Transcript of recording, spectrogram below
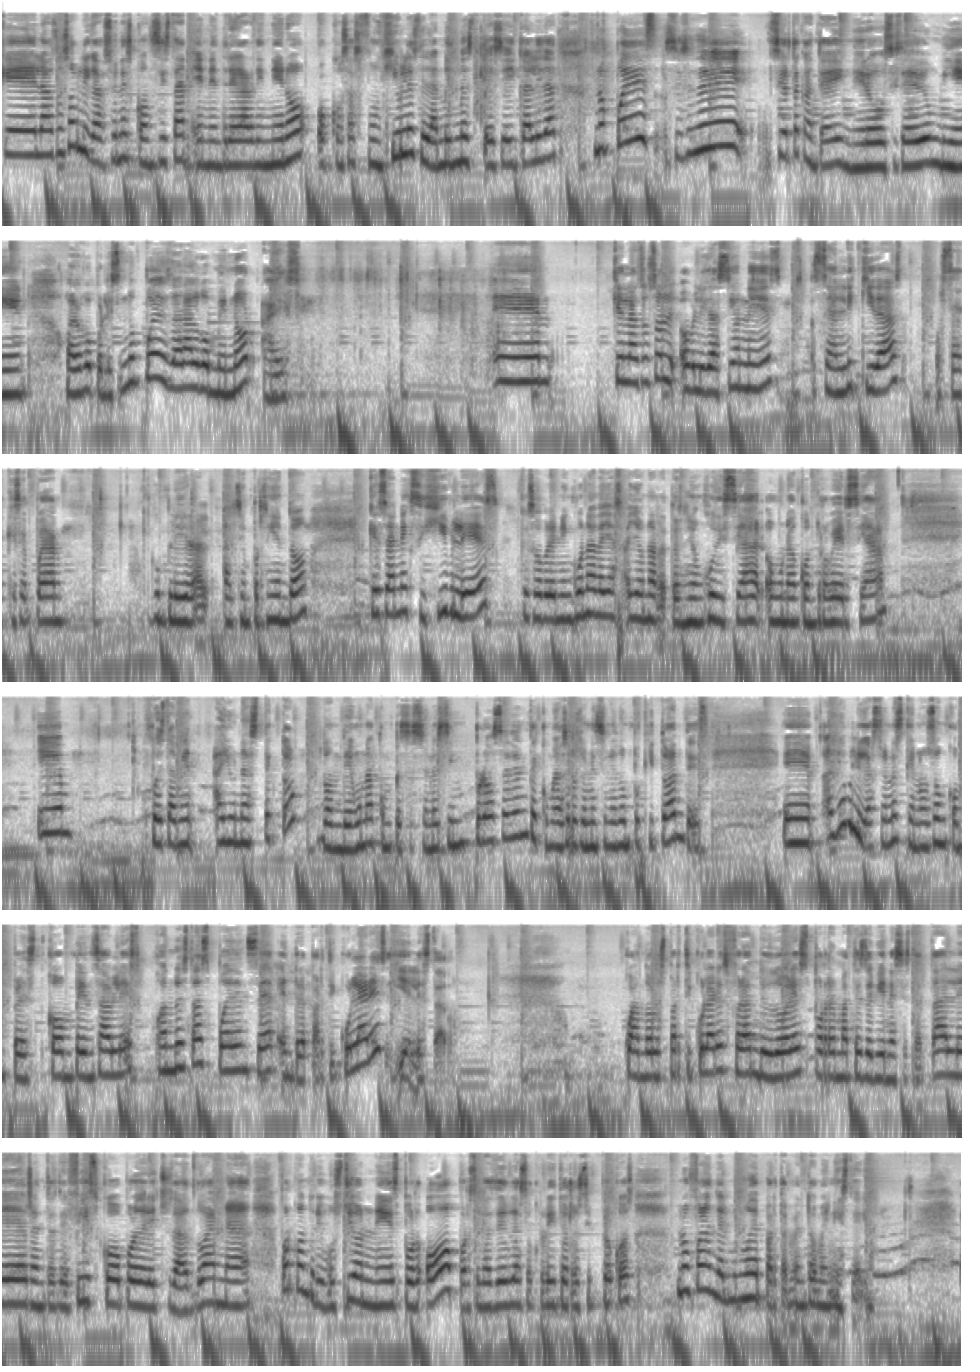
que las dos obligaciones consistan en entregar dinero o cosas fungibles de la misma especie y calidad. No puedes, si se debe cierta cantidad de dinero, si se debe un bien o algo por el estilo, no puedes dar algo menor a eso. Em, que las dos obligaciones sean líquidas, o sea, que se puedan cumplir al, al 100%, que sean exigibles, que sobre ninguna de ellas haya una retención judicial o una controversia. Y pues también hay un aspecto donde una compensación es improcedente, como ya se los he mencionado un poquito antes. Eh, hay obligaciones que no son compensables cuando estas pueden ser entre particulares y el Estado. Cuando los particulares fueran deudores por remates de bienes estatales, rentas de fisco, por derechos de aduana, por contribuciones, por, o por si las deudas o créditos recíprocos no fueran del mismo departamento o ministerio.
